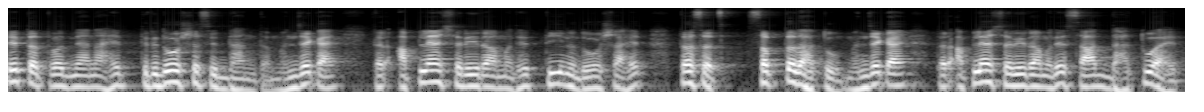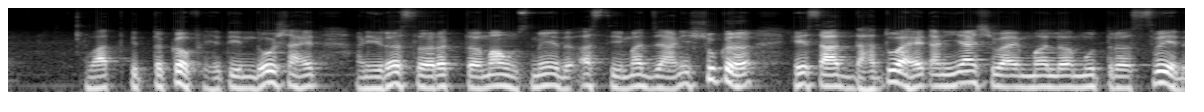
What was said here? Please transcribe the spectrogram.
ते तत्त्वज्ञान आहे त्रिदोष सिद्धांत. म्हणजे काय? तर आपल्या शरीरामध्ये तीन दोष आहेत. तसंच सप्तधातू. म्हणजे काय? तर आपल्या शरीरामध्ये सात धातू आहेत. वात पित्त कफ हे तीन दोष आहेत आणि रस रक्त मांस मेद अस्थि मज्जा आणि शुक्र हे सात धातू आहेत आणि याशिवाय मल मूत्र स्वेद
